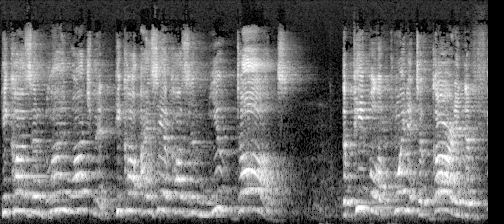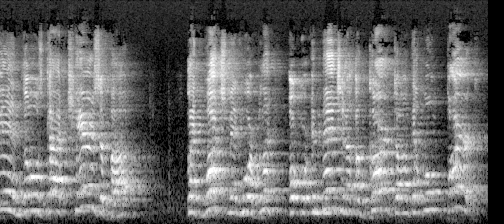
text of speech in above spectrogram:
He calls them blind watchmen. He call Isaiah calls them mute dogs. The people appointed to guard and defend those God cares about, like watchmen who are blind. Or, or imagine a, a, guard dog that won't bark.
